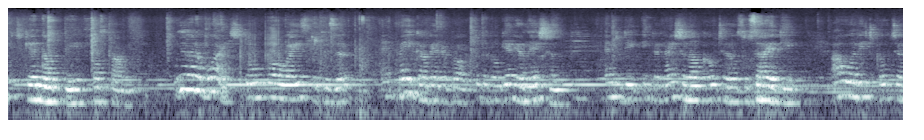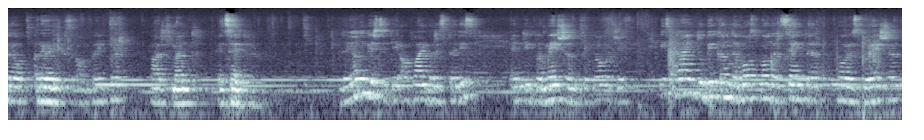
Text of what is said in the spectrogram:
which cannot be postponed. We are obliged to look for ways to preserve and make available to the Bulgarian nation and to the international cultural society our rich cultural relics of paper, parchment, etc. The University of Library Studies and Information Technology is trying to become the most modern center for restoration,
